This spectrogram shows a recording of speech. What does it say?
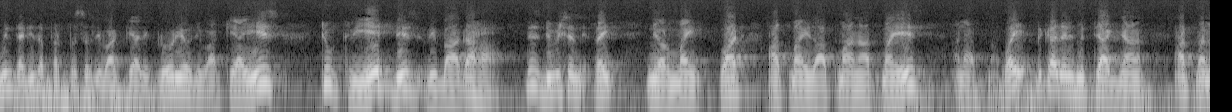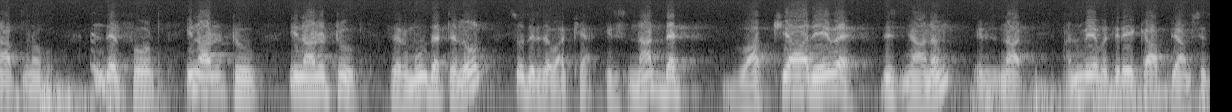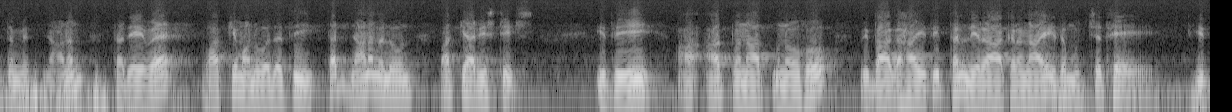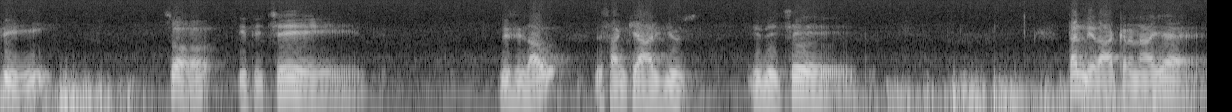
means that is the purpose of the Vakya. The glory of the Vakya is to create this Vibhagaha, this division right in your mind. What? Atma is Atma, Anatma is Anatma. Why? Because there is Mithya Jnanam, Atma Anatmanoho. And therefore, in order to, in order to so remove that alone, so there is a Vakya. It is not that Vakya Deva, this Jnanam, it is not. Anve Vatireka Siddham with Jnanam, Tadeva Vakyam Anuvadati. That Jnanam alone, Vakya restates. Atmanatmanoho Vibhagaha iti tan nirakaranaya idam uchyate. Iti. So, iti chet. This is how the Sankhya argues. Iti chet. Tan nirakaranaya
